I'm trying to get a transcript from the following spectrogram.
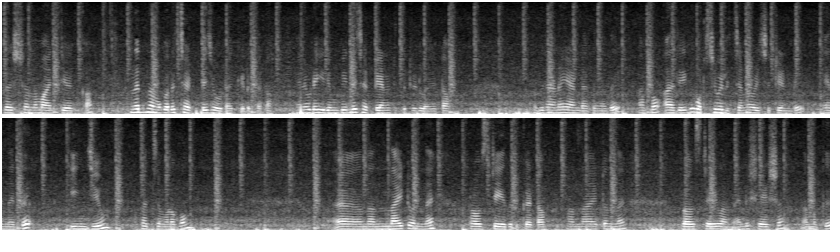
ഫ്രഷ് ഒന്ന് മാറ്റി വെക്കാം. എന്നിട്ട് നമുക്കൊരു ചട്ടി ചൂടാക്കി എടുക്കാം കേട്ടോ ഞാനിവിടെ ഇരുമ്പിന്റെ ചട്ടിയാണ് എടുത്തിട്ടുള്ളത് കേട്ടോ അതിനാണ് ഞാൻ ഉണ്ടാക്കുന്നത്. അപ്പം അതിലേക്ക് കുറച്ച് വെളിച്ചെണ്ണ ഒഴിച്ചിട്ടുണ്ട്. എന്നിട്ട് ഇഞ്ചിയും പച്ചമുളകും നന്നായിട്ടൊന്ന് റോസ്റ്റ് ചെയ്തെടുക്കുക കേട്ടോ നന്നായിട്ടൊന്ന് റോസ്റ്റ് ചെയ്ത് വന്നതിന് ശേഷം നമുക്ക്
